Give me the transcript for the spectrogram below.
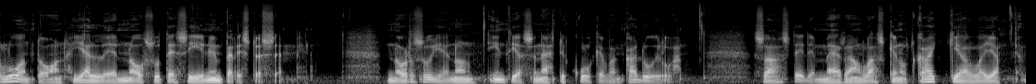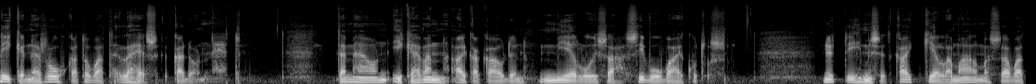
luonto on jälleen noussut esiin ympäristössämme. Norsujen on Intiassa nähty kulkevan kaduilla. Saasteiden määrä on laskenut kaikkialla ja liikenneruuhkat ovat lähes kadonneet. Tämä on ikävän aikakauden mieluisa sivuvaikutus. Nyt ihmiset kaikkialla maailmassa ovat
